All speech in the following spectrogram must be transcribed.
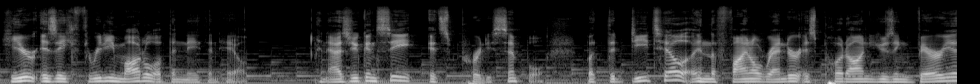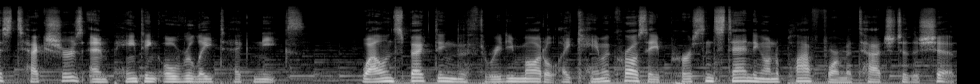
Here is a 3D model of the Nathan Hale. And as you can see, it's pretty simple, but the detail in the final render is put on using various textures and painting overlay techniques. While inspecting the 3D model, I came across a person standing on a platform attached to the ship.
